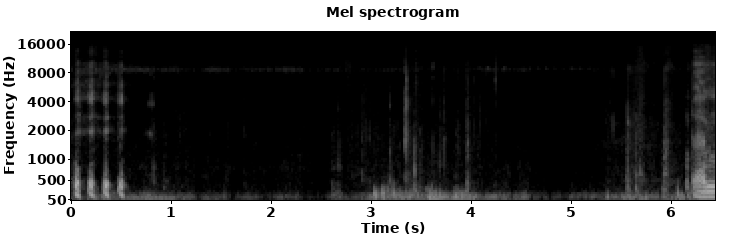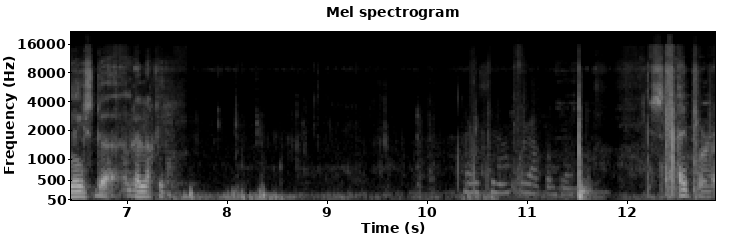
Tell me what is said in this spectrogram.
Dami niyang isda, lalaki. Dyan. Sniper.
